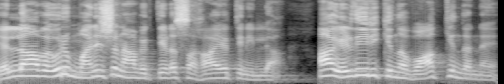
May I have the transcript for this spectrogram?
എല്ലാവരും ഒരു മനുഷ്യൻ ആ വ്യക്തിയുടെ സഹായത്തിനില്ല. ആ എഴുതിയിരിക്കുന്ന വാക്യം തന്നെ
